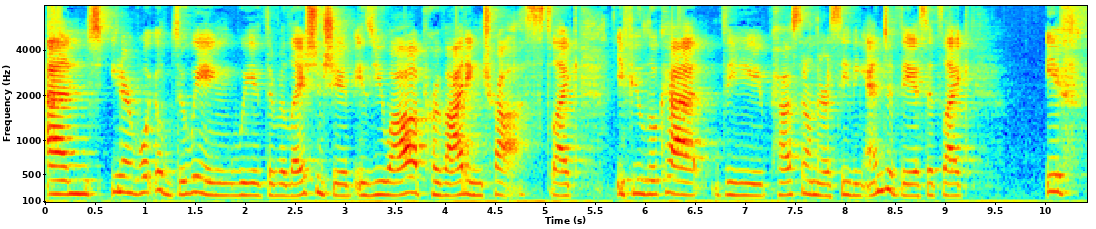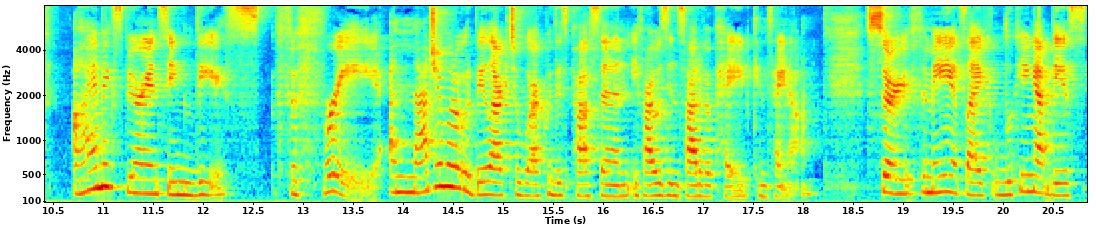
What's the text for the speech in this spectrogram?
And you know what you're doing with the relationship is you are providing trust. Like if you look at the person on the receiving end of this, it's like if I'm experiencing this for free, imagine what it would be like to work with this person if I was inside of a paid container. So for me, it's like looking at this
